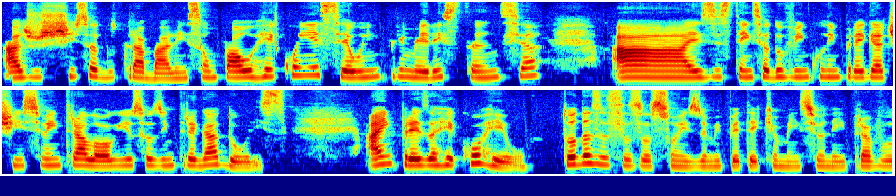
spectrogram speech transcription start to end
a Justiça do Trabalho em São Paulo reconheceu em primeira instância a existência do vínculo empregatício entre a Log e os seus entregadores. A empresa recorreu. Todas essas ações do MPT que eu mencionei para vo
